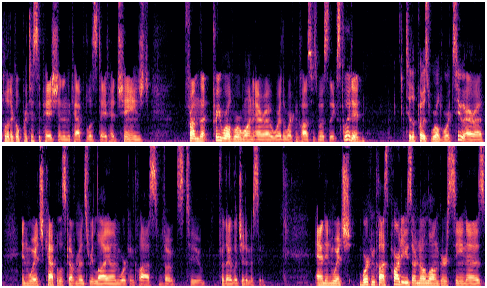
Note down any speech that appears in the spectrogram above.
political participation in the capitalist state had changed from the pre World War One era, where the working class was mostly excluded, to the post World War II era, in which capitalist governments rely on working class votes to for their legitimacy, and in which working class parties are no longer seen as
